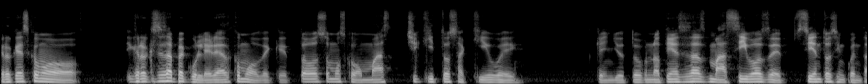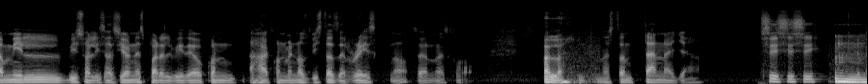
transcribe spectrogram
Creo que es como. Y creo que es esa peculiaridad como de que todos somos como más chiquitos aquí, güey que en YouTube. No tienes esas masivos de 150 mil visualizaciones para el video con, con menos vistas de Risk, ¿no? O sea, no es como... No están tan allá. Sí, sí, sí. Mm.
